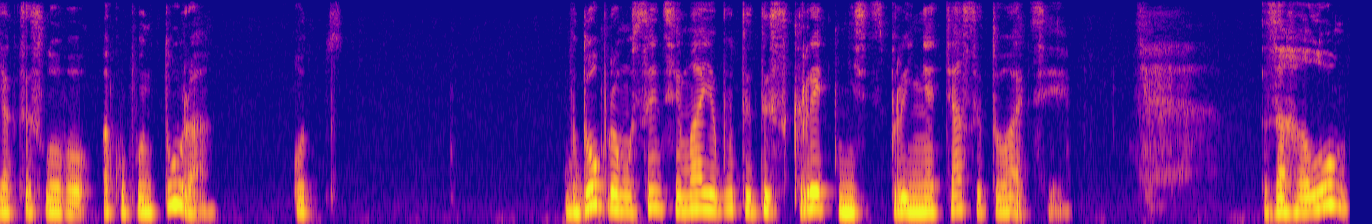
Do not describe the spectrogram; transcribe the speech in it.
Як це слово акупунктура, от в доброму сенсі має бути дискретність сприйняття ситуації. Загалом,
